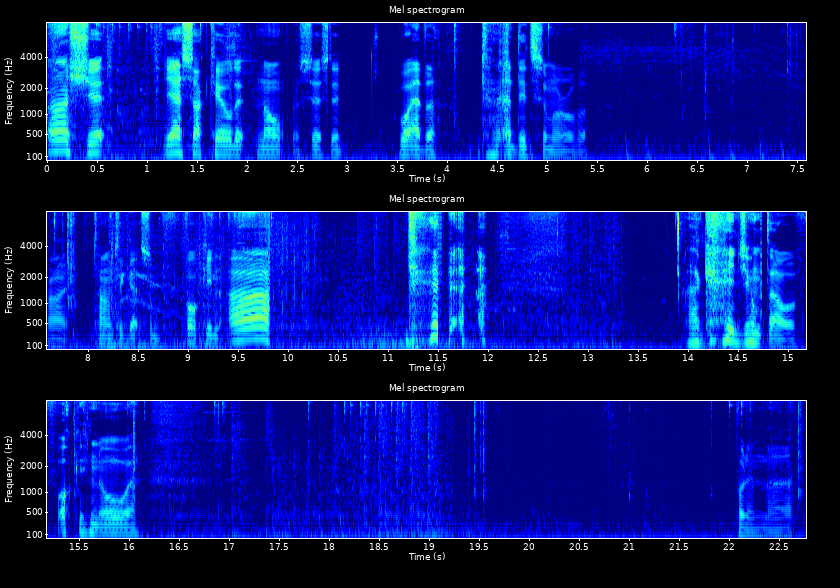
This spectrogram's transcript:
Oh shit. Yes, I killed it. No, assisted. Whatever. I did some or other. Right, time to get some fucking ah. that guy jumped out of fucking nowhere. Put him there.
